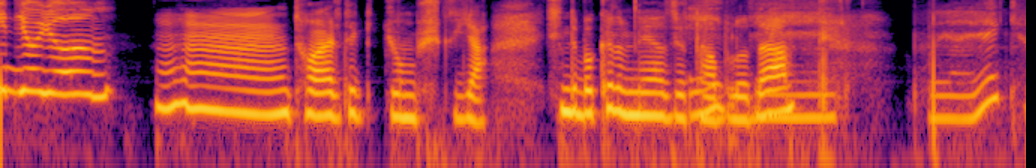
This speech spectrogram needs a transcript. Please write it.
gidiyorum. Hı hı, tuvalete gidiyormuş güya. Şimdi bakalım ne yazıyor tabloda. Evet.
